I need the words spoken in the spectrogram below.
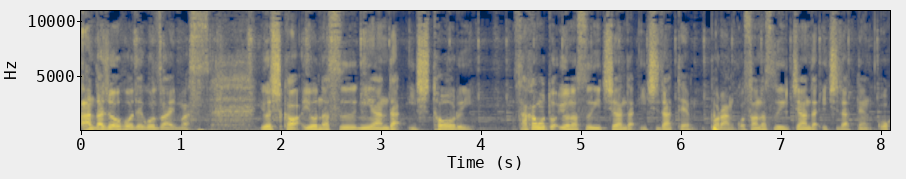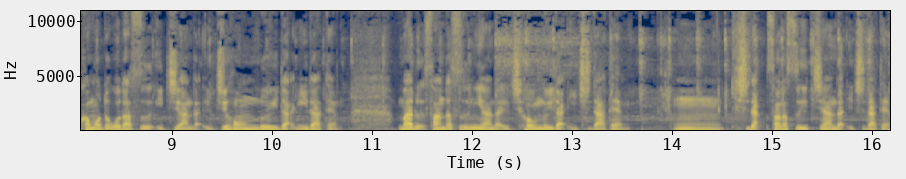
安打情報でございます。吉川4打数2安打1盗塁。坂本4打数1安打1打点。ポランコ3打数1安打1打点。岡本5打数1安打1本塁打2打点。丸3打数2安打1本塁打1打点。うん、岸田3打数1安打1打点。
